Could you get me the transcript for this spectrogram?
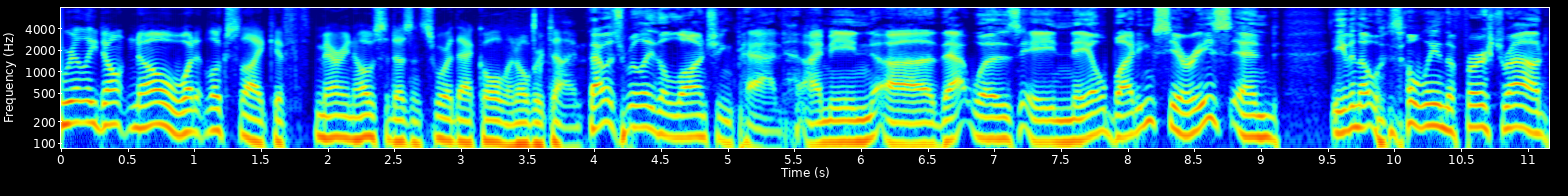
really don't know what it looks like if Marian Hossa doesn't score that goal in overtime. That was really the launching pad. I mean, uh, that was a nail biting series. And even though it was only in the first round,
